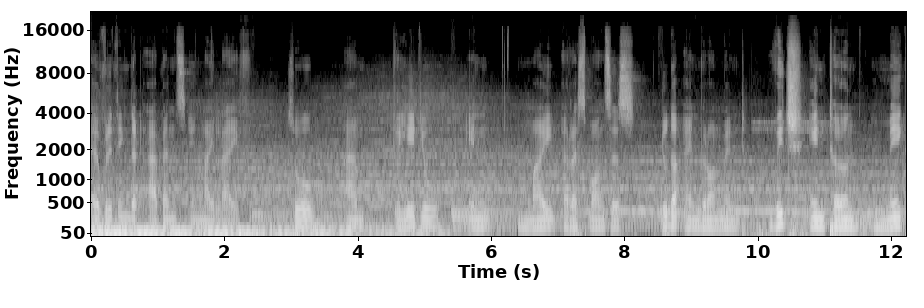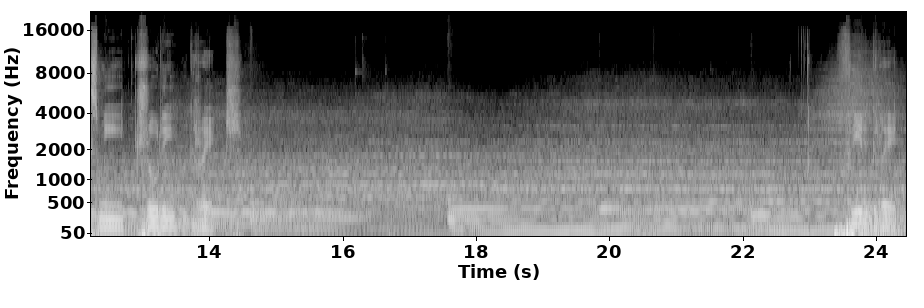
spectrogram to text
everything that happens in my life. So, I am creative in my responses to the environment, which in turn makes me truly great. Feel great.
